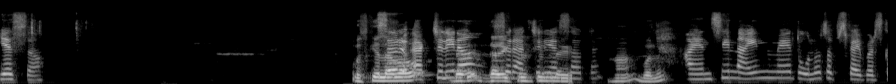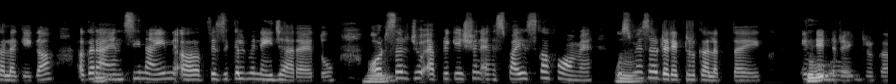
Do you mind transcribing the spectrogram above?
यस सर उसके अलावा एक्चुअली ना सर एक्चुअली ऐसा होता है। हाँ बोलो। आईएनसी 9 में दोनों सब्सक्राइबर्स का लगेगा। अगर आईएनसी हम्म। 9 फ़िज़िकल में नहीं जा रहा है तो। और हम्म। सर जो एप्लीकेशन एस्पाइस का फॉर्म है उसमें हम्म। सर डायरेक्टर का लगता है एक इंडियन तो, डायरेक्टर का।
